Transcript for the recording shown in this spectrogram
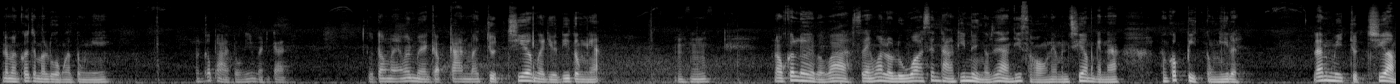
แล้วมันก็จะมารวมกันตรงนี้ มันก็ผ่านตรงนี้เหมือนกันถูกต้องไหมมันเหมือนกับการมาจุดเชื่อมกันอยู่ที่ตรงเนี้ย อือฮึเราก็เลยแบบว่า แสดงว่าเรารู้ว่าเส้นทางที่หนึ่งกับเส้นทางที่สองเนี่ยมันเชื่อมกันนะ แล้วก็ปิดตรงนี้เลย แล้วมันมีจุดเชื่อม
